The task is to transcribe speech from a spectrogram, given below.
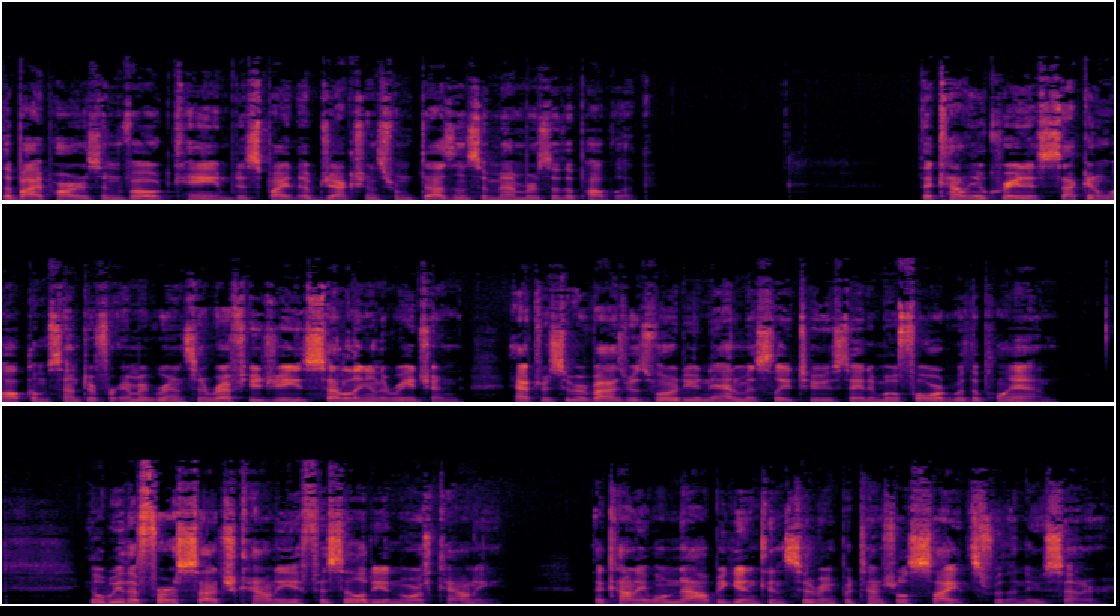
The bipartisan vote came despite objections from dozens of members of the public. The county will create a second welcome center for immigrants and refugees settling in the region after supervisors voted unanimously Tuesday to move forward with the plan. It will be the first such county facility in North County. The county will now begin considering potential sites for the new center.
